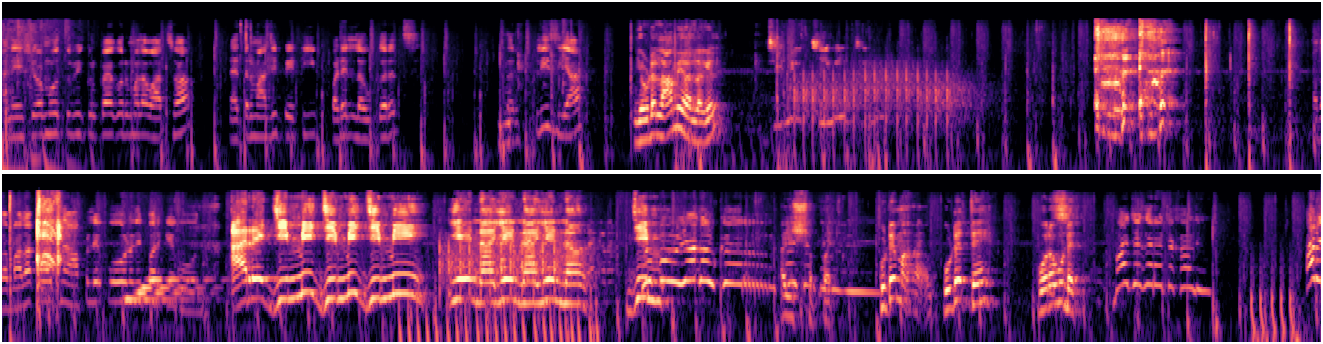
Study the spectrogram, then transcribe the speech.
आणि शिवम तुम्ही कृपया करून मला वाचवा. नाहीतर माझी पेटी पडेल लवकरच. तर प्लीज या. एवढं लांब यावं लागेल? चिनी चिनी चिनी. आता मला कळत नाही आपले कोण आणि परके कोण? अरे जिम्मी जिम्मी जिम्मी. ये ना ये ना ये ना. जिम या लवकर. आई शपथ. कुठे मा- कुठे ते? पोरं कुठे माझ्या घराच्या खाली. अरे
